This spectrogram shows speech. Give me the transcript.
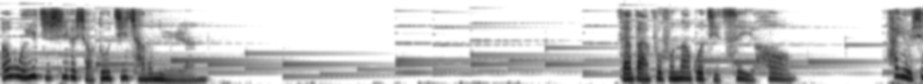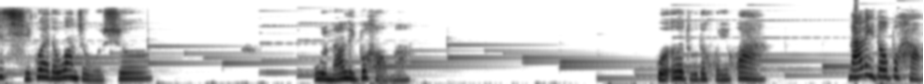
而我一直是一个小肚鸡肠的女人。反反复复闹过几次以后，他有些奇怪的望着我说：“我哪里不好吗？”我恶毒的回话：“哪里都不好。”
